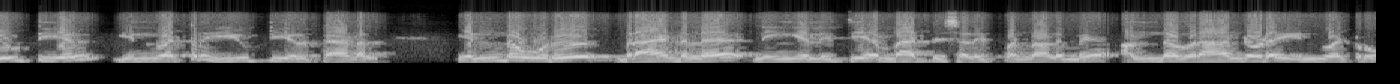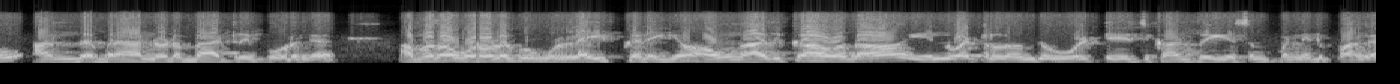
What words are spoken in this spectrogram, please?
யூடிஎல் இன்வெர்டர் யூடிஎல் பேனல் எந்த ஒரு பிராண்டில் நீங்கள் லித்தியம் பேட்டரி செலக்ட் பண்ணாலுமே அந்த பிராண்டோட இன்வெர்டரும் அந்த பிராண்டோட பேட்டரி போடுங்க. அப்போ தான் ஓரளவுக்கு உங்களுக்கு லைஃப் கிடைக்கும். அவங்க அதுக்காக தான் இன்வெர்ட்டரில் வந்து வோல்டேஜ் கான்ஃபிகேஷன் பண்ணியிருப்பாங்க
